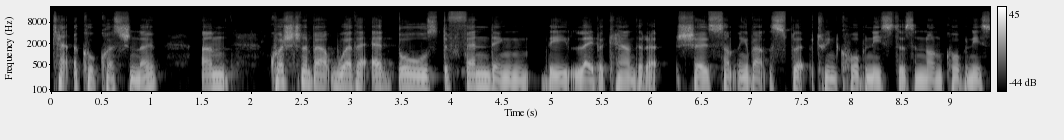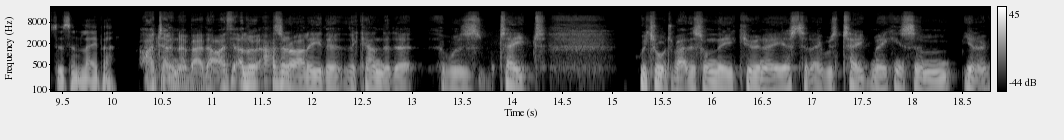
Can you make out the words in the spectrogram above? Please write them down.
Technical question, though. Um, question about whether Ed Balls defending the Labour candidate shows something about the split between Corbynistas and non Corbynistas in Labour. I don't know about that. I th- look, Azhar Ali, the, the candidate, was taped we talked about this on the q&a yesterday was tate making some you know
